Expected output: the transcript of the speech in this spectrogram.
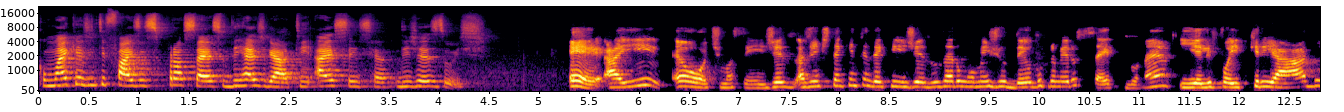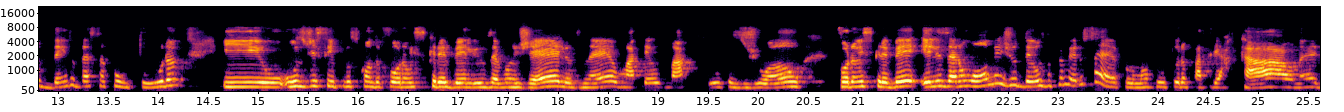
Como é que a gente faz esse processo de resgate à essência de Jesus? É, aí é ótimo, assim, Jesus, a gente tem que entender que Jesus era um homem judeu do primeiro século, né? E ele foi criado dentro dessa cultura e o, os discípulos, quando foram escrever os evangelhos, né? O Mateus, Marcos, Lucas, João, foram escrever, eles eram homens judeus do primeiro século, uma cultura patriarcal, né,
